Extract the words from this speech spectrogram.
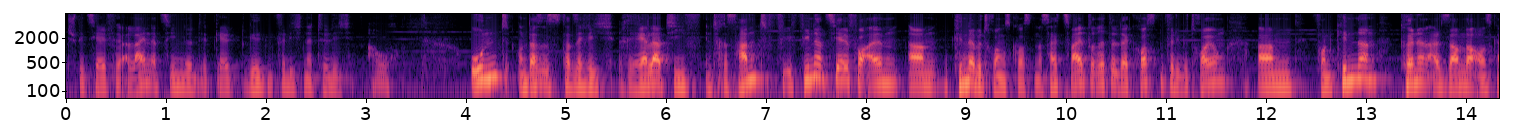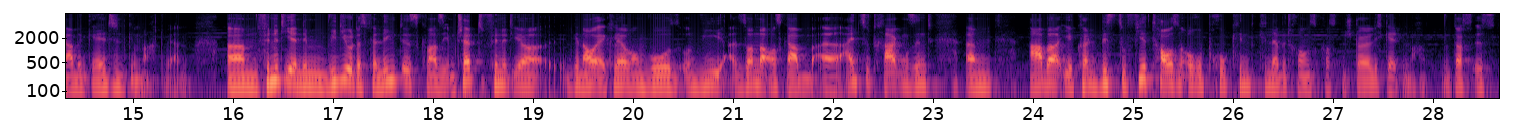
speziell für Alleinerziehende. Das Geld gilt für dich natürlich auch. Und, und das ist tatsächlich relativ interessant, finanziell vor allem ähm, Kinderbetreuungskosten. Das heißt, zwei Drittel der Kosten für die Betreuung ähm, von Kindern können als Sonderausgabe geltend gemacht werden. Ähm, findet ihr in dem Video, das verlinkt ist, quasi im Chat, findet ihr genaue Erklärungen, wo und wie Sonderausgaben äh, einzutragen sind. Ähm, aber ihr könnt bis zu 4.000 Euro pro Kind Kinderbetreuungskosten steuerlich geltend machen. Und das ist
